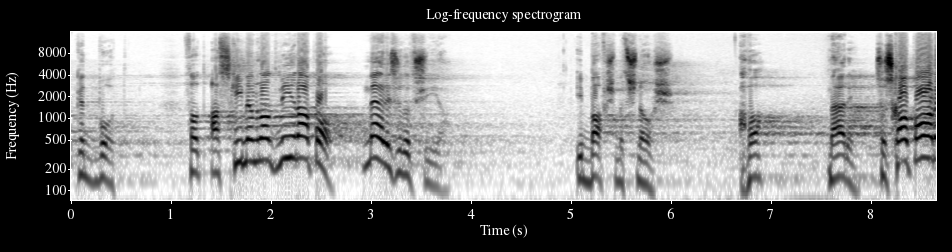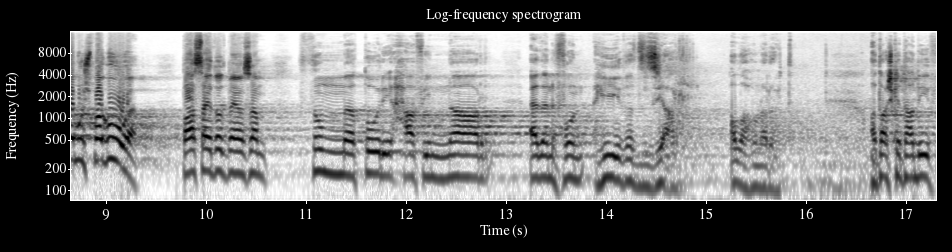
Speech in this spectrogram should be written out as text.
n'këtë botë. Thot, a s'ki me më dhonë të mira, apo, merri këto të këqija. I bafsh me të shnosh. Apo, merri, se s'ka pare m'u shpagu. Pastaj thot alejhi selam, thumme turiha fin nar, edhe në fund hidhet n'zjarr. Allahu na rujtë. E tash këtë hadith,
